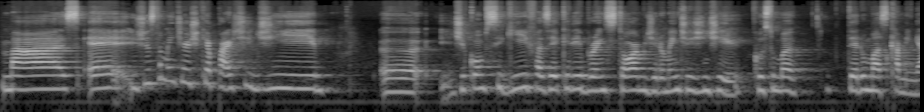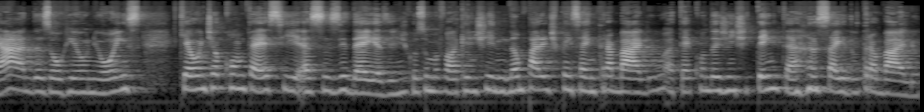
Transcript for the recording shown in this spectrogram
mas é justamente acho que a parte de, uh, de conseguir fazer aquele brainstorm, geralmente a gente costuma ter umas caminhadas ou reuniões que é onde acontece essas ideias. A gente costuma falar que a gente não para de pensar em trabalho até quando a gente tenta sair do trabalho.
